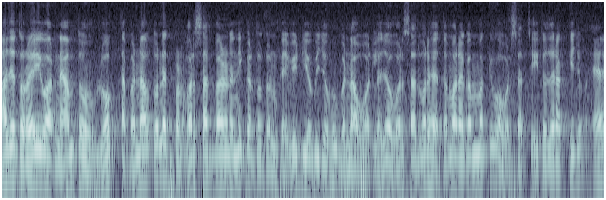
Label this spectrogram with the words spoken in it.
આજે તો રવિવાર ને આમ તો હું લોકતા બનાવતો ને પણ વરસાદ બારણે નીકળતો હતો ને કઈ વીડિયો બીજો હું બનાવવો એટલે જો વરસાદ વરહે, તમારા ગામમાં કેવો વરસાદ છે? એ તો જરાક કીજો. હે?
